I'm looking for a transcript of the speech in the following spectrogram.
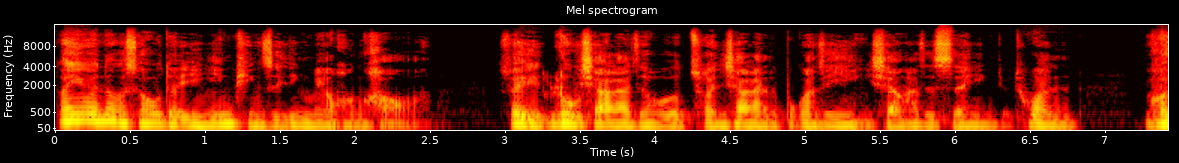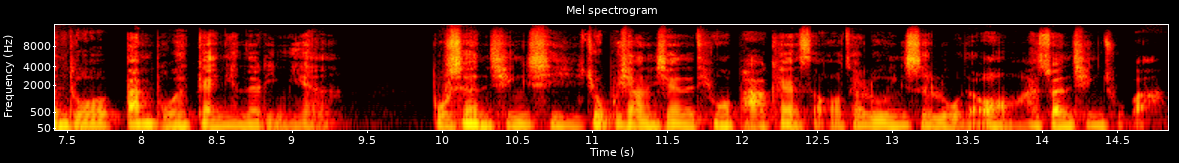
那因为那个时候的影音品质一定没有很好啊，所以录下来之后存下来的，不管是影像还是声音，就突然有很多斑驳的概念在里面，不是很清晰，就不像你现在听我 podcast 哦，在录音室录的哦，还算清楚吧。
